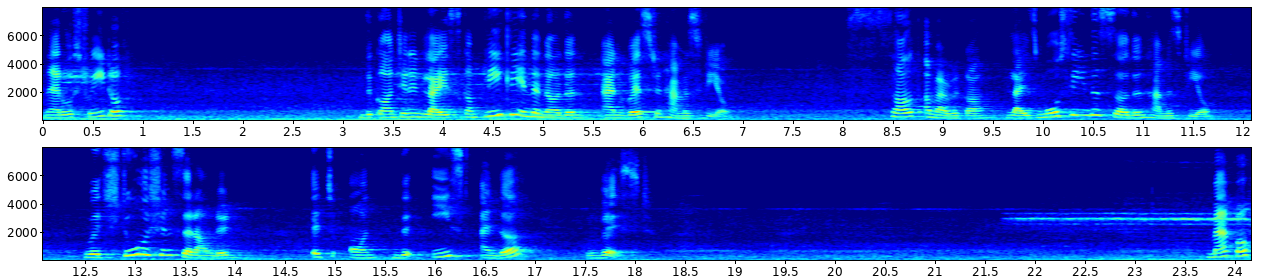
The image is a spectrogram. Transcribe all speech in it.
narrow street of the continent lies completely in the northern and western hemisphere. South America lies mostly in the southern hemisphere, which two oceans surrounded it on the east and the west. Map of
